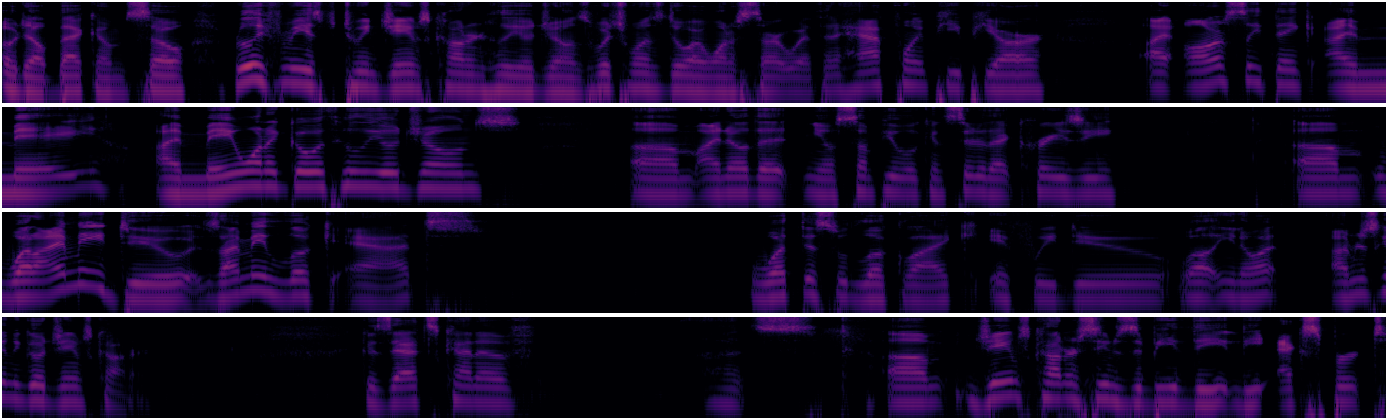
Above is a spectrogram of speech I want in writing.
Odell Beckham. So really, for me, it's between James Conner and Julio Jones. Which ones do I want to start with? And a half point PPR, I honestly think I may I may want to go with Julio Jones. Um, I know that you know some people consider that crazy. Um, what I may do is I may look at what this would look like if we do. Well, you know what? I'm just going to go James Conner because that's kind of that's um, James Conner seems to be the the expert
